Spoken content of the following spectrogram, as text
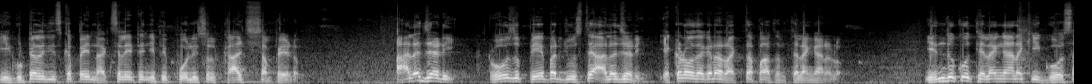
ఈ గుట్టలు తీసుకుపోయి నక్సలైట్ అని చెప్పి పోలీసులు కాల్చి చంపేయడం. అలజడి. రోజు పేపర్ చూస్తే అలజడి. ఎక్కడో దగ్గర రక్తపాతం తెలంగాణలో. ఎందుకు తెలంగాణకి గోస?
